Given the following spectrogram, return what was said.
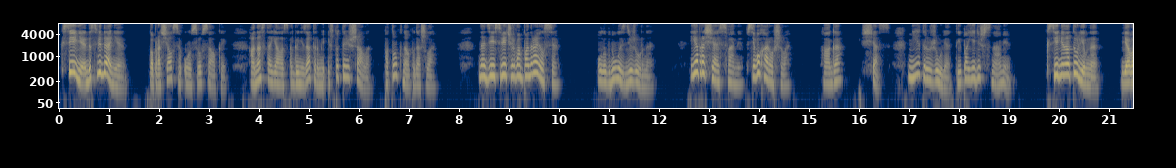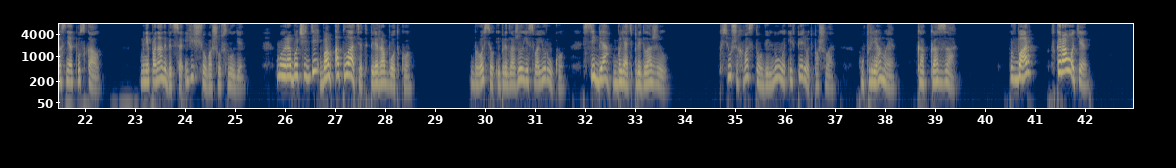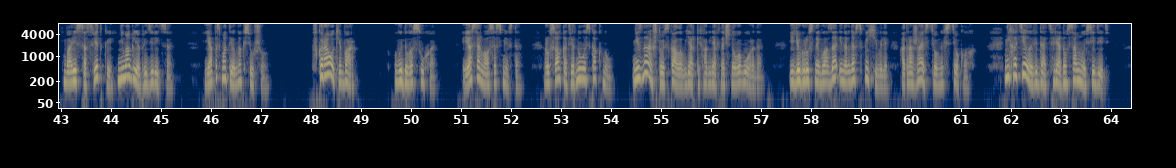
«Ксения, до свидания!» Попрощался он с русалкой. Она стояла с организаторами и что-то решала. Потом к нам подошла. «Надеюсь, вечер вам понравился?» Улыбнулась дежурная. «Я прощаюсь с вами. Всего хорошего». «Ага, сейчас. Нет, Рыжуля, ты поедешь с нами». «Ксения Анатольевна, я вас не отпускал. Мне понадобятся еще ваши услуги. Мой рабочий день вам оплатят переработку». Бросил и предложил ей свою руку. Себя, блядь, предложил. Ксюша хвостом вильнула и вперед пошла. Упрямая, как коза. «В бар? В караоке?» Борис со Светкой не могли определиться. Я посмотрел на Ксюшу. «В караоке-бар», – выдала сухо. Я сорвался с места. Русалка отвернулась к окну. Не знаю, что искала в ярких огнях ночного города. Ее грустные глаза иногда вспыхивали, отражаясь в темных стеклах. Не хотела, видать, рядом со мной сидеть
